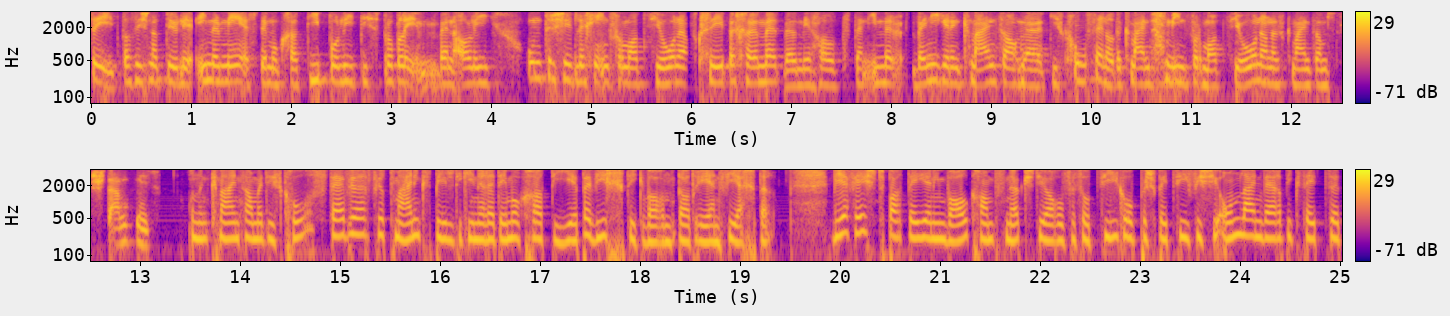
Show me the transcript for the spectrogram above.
sieht. Das ist natürlich immer mehr ein demokratiepolitisches Problem, wenn alle unterschiedliche Informationen gesehen bekommen, weil wir halt dann immer weniger einen gemeinsamen Diskurs haben oder gemeinsame Informationen und ein gemeinsames Verständnis. Und ein gemeinsamer Diskurs, der wäre für die Meinungsbildung in einer Demokratie eben wichtig, warnt Adrienne Fiechter. Wie fest Parteien im Wahlkampf nächstes Jahr auf eine so zielgruppenspezifische Online-Werbung setzen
